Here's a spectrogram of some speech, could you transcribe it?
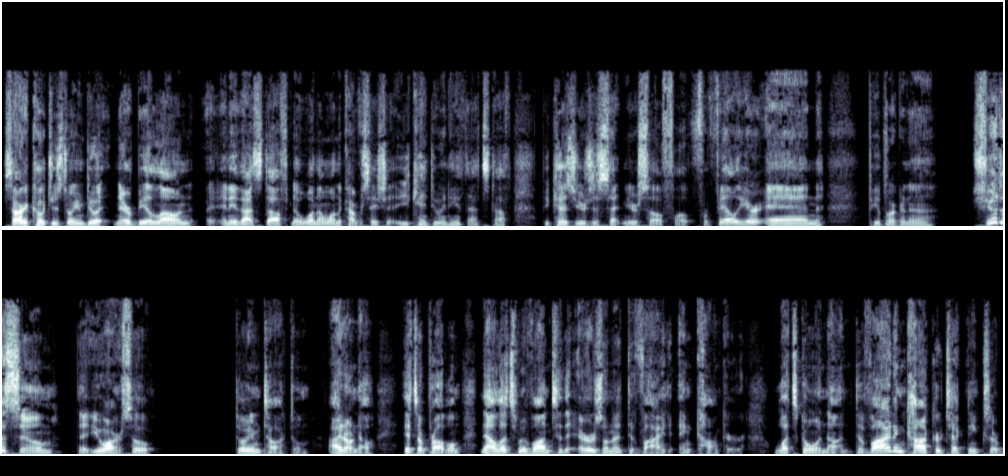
Sorry, coaches, don't even do it. Never be alone. Any of that stuff. No one-on-one conversation. You can't do any of that stuff because you're just setting yourself up for failure, and people are gonna should assume that you are. So don't even talk to them. I don't know. It's a problem. Now let's move on to the Arizona divide and conquer. What's going on? Divide and conquer techniques are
